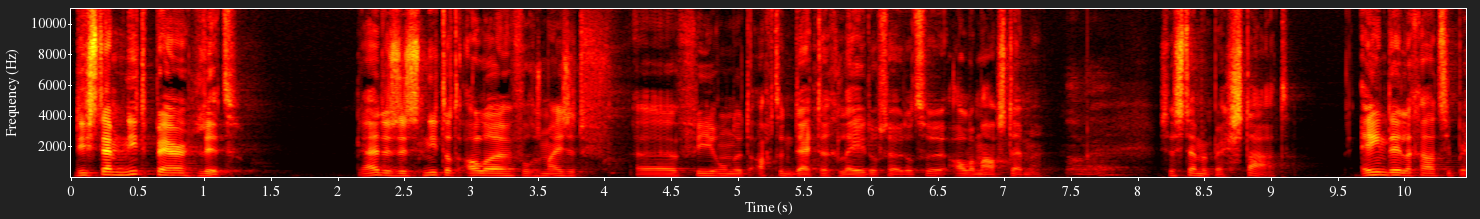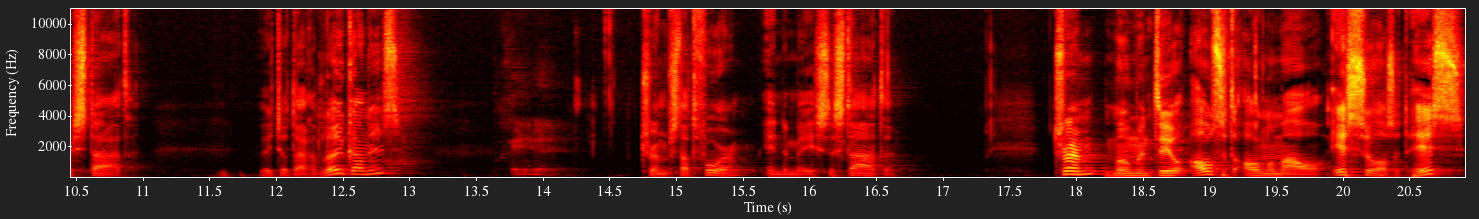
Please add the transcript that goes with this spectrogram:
Die stemt niet per lid. Ja, dus het is niet dat alle, volgens mij is het uh, 438 leden of zo, dat ze allemaal stemmen. Okay. Ze stemmen per staat. Eén delegatie per staat. Weet je wat daar het leuk aan is? Geen idee. Trump staat voor in de meeste staten. Trump, momenteel, als het allemaal is zoals het is,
